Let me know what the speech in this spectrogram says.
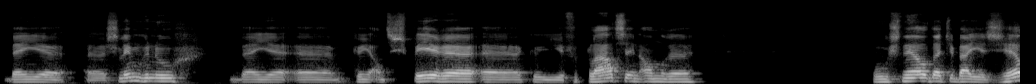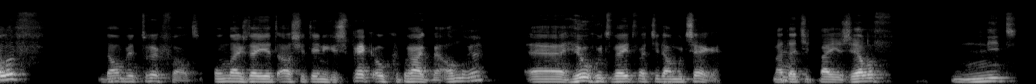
ben je slim genoeg, ben je, kun je anticiperen, kun je je verplaatsen in anderen hoe snel dat je bij jezelf dan weer terugvalt. Ondanks dat je het, als je het in een gesprek ook gebruikt bij anderen, uh, heel goed weet wat je dan moet zeggen. Maar dat je het bij jezelf niet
